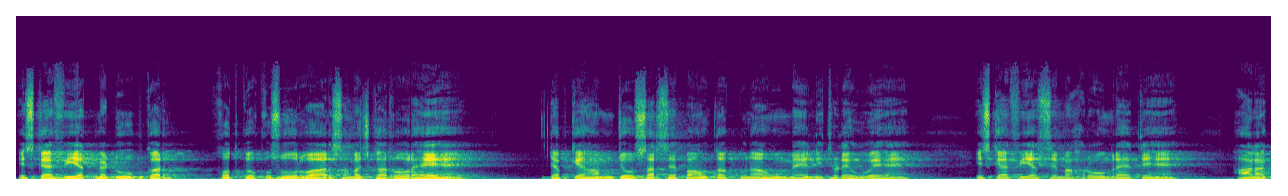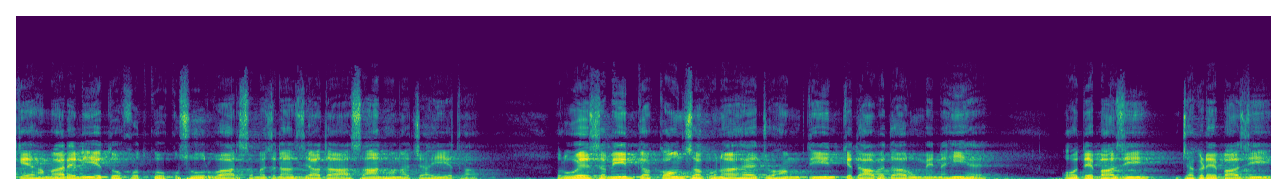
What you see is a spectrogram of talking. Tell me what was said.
اس کیفیت میں ڈوب کر خود کو قصوروار سمجھ کر رو رہے ہیں، جبکہ ہم جو سر سے پاؤں تک گناہوں میں لتھڑے ہوئے ہیں، اس کیفیت سے محروم رہتے ہیں۔ حالانکہ ہمارے لیے تو خود کو قصوروار سمجھنا زیادہ آسان ہونا چاہیے تھا۔ روئے زمین کا کون سا گناہ ہے جو ہم دین کے دعوے داروں میں نہیں ہے؟ عہدے بازی، جھگڑے بازی،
